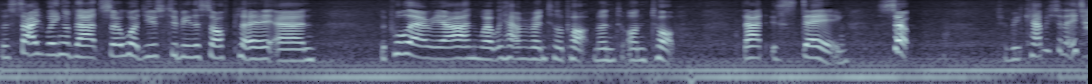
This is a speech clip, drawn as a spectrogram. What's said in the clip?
The side wing of that so what used to be the soft play and the pool area and where we have a rental apartment on top that is staying. So to recapitulate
